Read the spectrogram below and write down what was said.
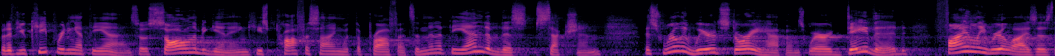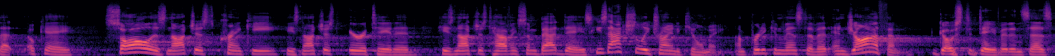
But if you keep reading at the end, so Saul in the beginning, he's prophesying with the prophets. And then at the end of this section, this really weird story happens where David finally realizes that, okay, Saul is not just cranky, he's not just irritated, he's not just having some bad days, he's actually trying to kill me. I'm pretty convinced of it. And Jonathan goes to David and says,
